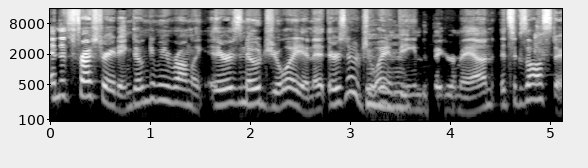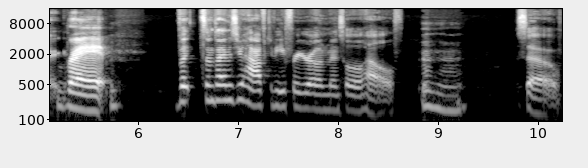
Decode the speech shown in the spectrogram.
and it's frustrating. Don't get me wrong. Like there is no joy in it. There's no joy in Mhm. being the bigger man. It's exhausting. Right. But sometimes you have to be for your own mental health. hmm So.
